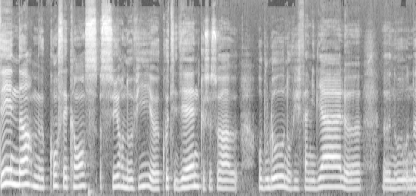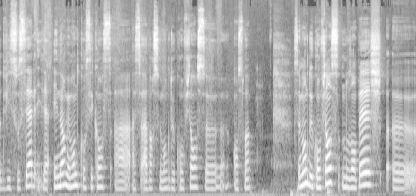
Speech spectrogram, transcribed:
d'énormes conséquences sur nos vies quotidiennes que ce soit au boulot nos vies familiales notre vie sociale, il y a énormément de conséquences à, avoir ce manque de confiance euh, en soi. Ce manque de confiance nous empêche euh,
